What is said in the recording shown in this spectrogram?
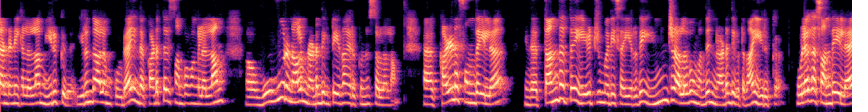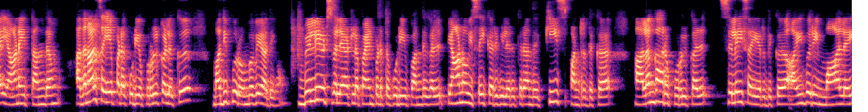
தண்டனைகள் எல்லாம் இருக்குது. இருந்தாலும் கூட இந்த கடத்தல் சம்பவங்கள் எல்லாம் ஒவ்வொரு நாளும் நடந்துகிட்டே தான் இருக்குன்னு சொல்லலாம். கள்ள சந்தையில இந்த தந்தத்தை ஏற்றுமதி செய்யறது இன்றளவும் வந்து நடந்துகிட்டு தான் இருக்கு. உலக சந்தையில யானை தந்தம் அதனால் செய்யப்படக்கூடிய பொருட்களுக்கு மதிப்பு ரொம்பவே அதிகம். பில்லியர்ட்ஸ் விளையாட்டுல பயன்படுத்தக்கூடிய பந்துகள் பியானோ இசைக்கருவியில் இருக்கிற அந்த கீஸ் பண்றதுக்கு அலங்கார பொருட்கள் சிலை செய்யறதுக்கு ஐவரி மாலை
